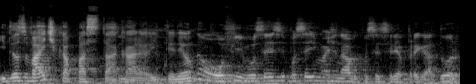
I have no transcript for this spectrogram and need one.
e Deus vai te capacitar, cara. Entendeu? Não, ô Fih, você, você imaginava que você seria pregador?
